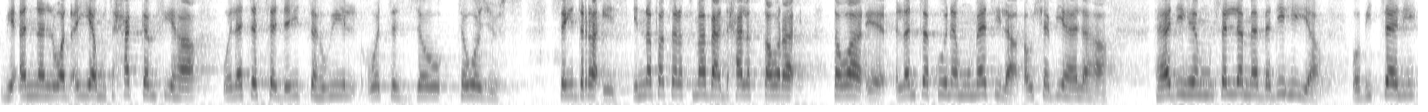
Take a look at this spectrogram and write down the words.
بأن الوضعية متحكم فيها ولا تستدعي التهويل والتوجس. سيد الرئيس إن فترة ما بعد حالة الطوارئ لن تكون مماثلة أو شبيهة لها. هذه مسلمة بديهية وبالتالي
